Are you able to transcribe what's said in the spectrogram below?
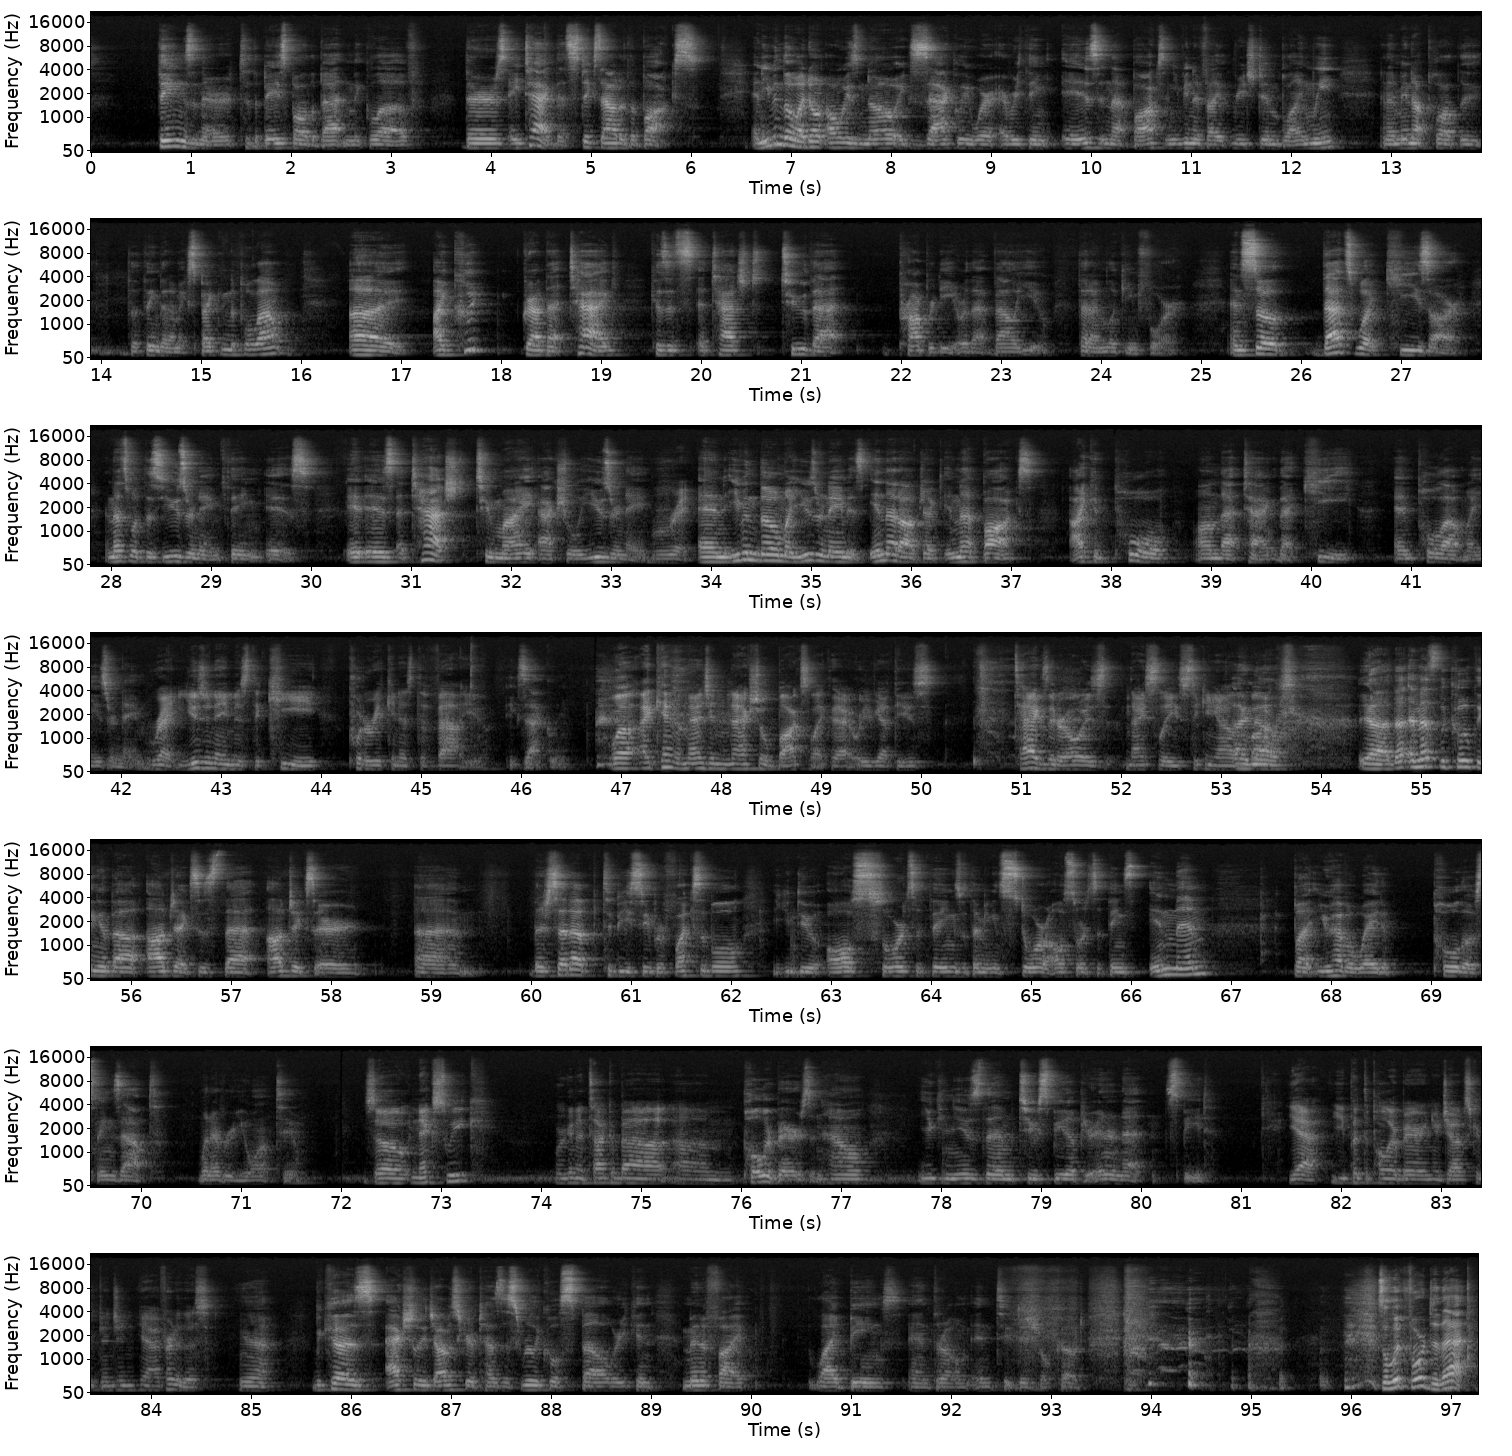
things in there, to the baseball, the bat, and the glove, there's a tag that sticks out of the box. And even though I don't always know exactly where everything is in that box, and even if I reached in blindly and I may not pull out the, the thing that I'm expecting to pull out, uh, I could grab that tag because it's attached to that property or that value that I'm looking for. And so that's what keys are. And that's what this username thing is. It is attached to my actual username. Right. And even though my username is in that object, in that box, I can pull on that tag, that key, and pull out my username. Right. Username is the key. Puerto Rican is the value. Exactly. Well, I can't imagine an actual box like that where you've got these tags that are always nicely sticking out of the I know. Yeah, that, and that's the cool thing about objects is that objects are um, they're set up to be super flexible. You can do all sorts of things with them. You can store all sorts of things in them, but you have a way to pull those things out whenever you want to. So next week we're gonna talk about um, Polar bears and how you can use them to speed up your internet speed. Yeah. You put the polar bear in your JavaScript engine. Yeah, I've heard of this. Yeah, because actually JavaScript has this really cool spell where you can minify live beings and throw them into digital code. so look forward to that.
